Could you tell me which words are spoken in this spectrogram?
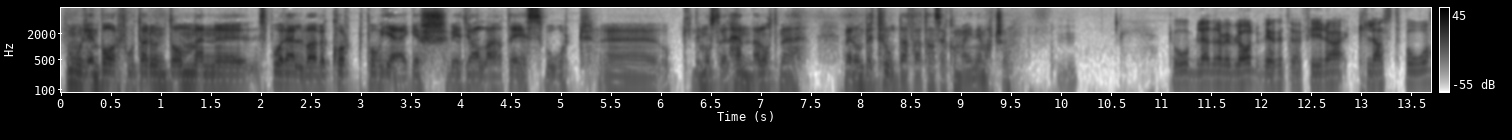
förmodligen barfota runt om men eh, spår 11 över kort på Jägers vet ju alla att det är svårt. Eh, och det måste väl hända något med, med de betrodda för att han ska komma in i matchen. Då bläddrar vi blad, V754, klass 2.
